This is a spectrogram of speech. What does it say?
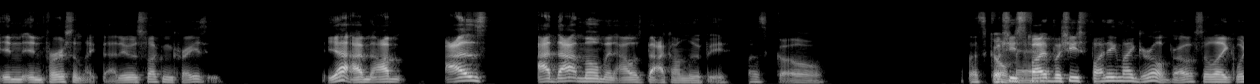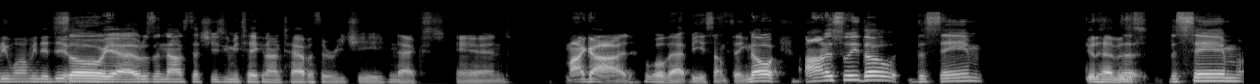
in in person like that. It was fucking crazy. Yeah, I'm I'm as at that moment I was back on Loopy. Let's go. Let's go. but she's fight but she's fighting my girl, bro. So like what do you want me to do? So yeah, it was announced that she's gonna be taking on Tabatha Ricci next, and my God, will that be something? No, honestly though, the same good heavens. the, the same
